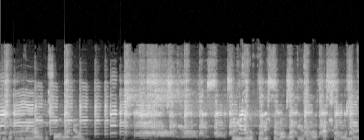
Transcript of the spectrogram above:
just like moving around with the song right now. I'm using the footage but not like using the actual audio.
